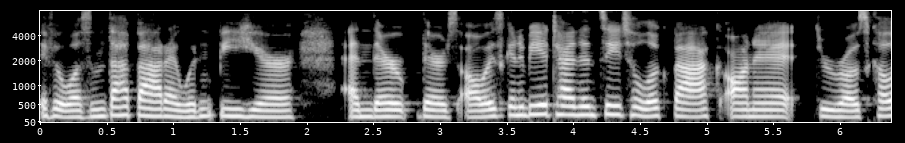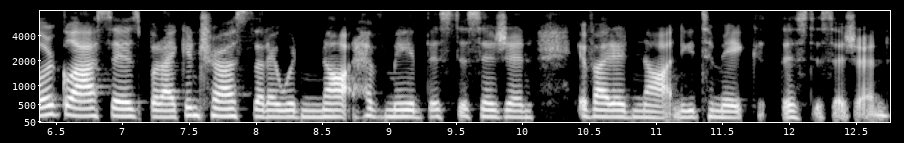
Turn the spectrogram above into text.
if it wasn't that bad I wouldn't be here and there there's always going to be a tendency to look back on it through rose colored glasses but I can trust that I would not have made this decision if I did not need to make this decision.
